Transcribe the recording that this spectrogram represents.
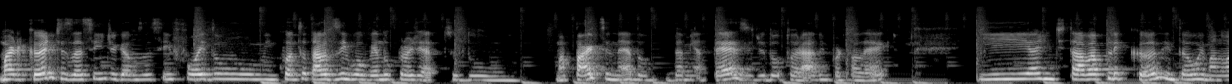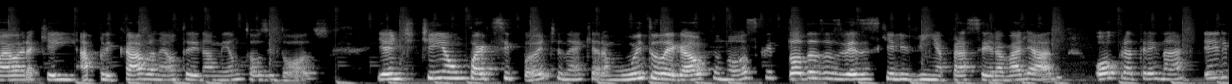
marcantes, assim, digamos assim, foi do. Enquanto eu estava desenvolvendo o projeto do. Uma parte, né, do, da minha tese de doutorado em Porto Alegre. E a gente estava aplicando, então o Emanuel era quem aplicava né, o treinamento aos idosos. E a gente tinha um participante, né, que era muito legal conosco, e todas as vezes que ele vinha para ser avaliado ou para treinar, ele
